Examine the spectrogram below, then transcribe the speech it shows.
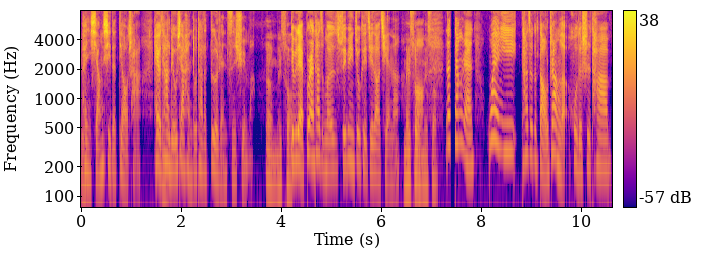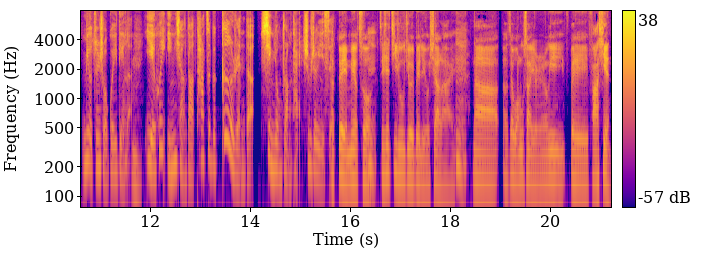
很详细的调查，还有他留下很多他的个人资讯嘛。嗯，没错，对不对？不然他怎么随便就可以借到钱呢？没错，哦、没错。那当然，万一他这个倒账了，或者是他没有遵守规定了，嗯，也会影响到他这个个人的信用状态，是不是这个意思？呃、对，没有错、嗯，这些记录就会被留下来。嗯，那呃，在网络上有人容易被发现。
